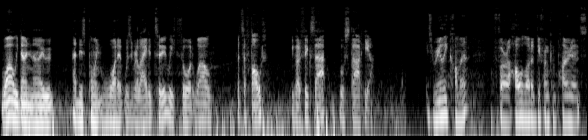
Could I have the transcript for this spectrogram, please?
While we don't know at this point what it was related to, we thought, well, that's a fault. We got to fix that. We'll start here. It's really common for a whole lot of different components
